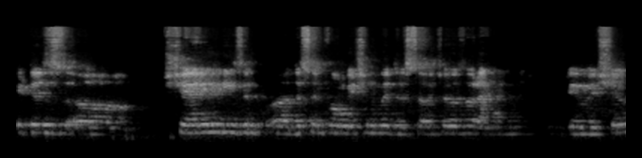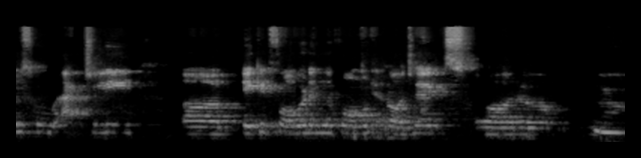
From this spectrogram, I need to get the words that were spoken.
it is uh, sharing these uh, this information with researchers or academicians who actually uh, take it forward in the form of yeah. projects or mm.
